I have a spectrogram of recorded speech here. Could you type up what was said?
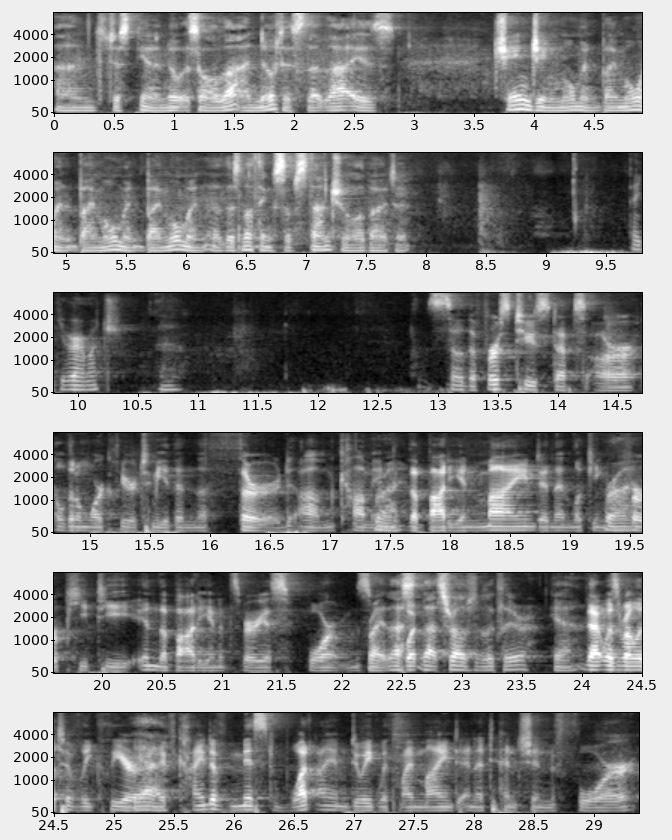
and just you know notice all that and notice that that is changing moment by moment by moment by moment. Uh, There's nothing substantial about it. Thank you very much. So the first two steps are a little more clear to me than the third, um, calming Right. the body and mind, and then looking Right. for piti in the body in its various forms. Right. That's What- that's relatively clear. Yeah. that was relatively clear. Yeah. I've kind of missed what I am doing with my mind and attention for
